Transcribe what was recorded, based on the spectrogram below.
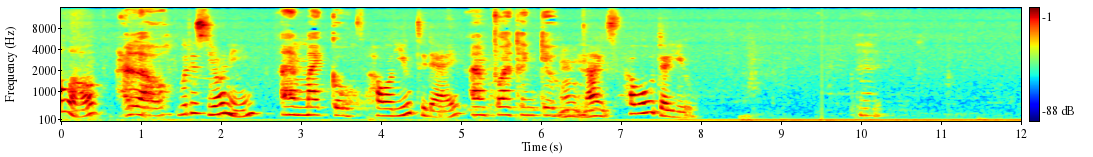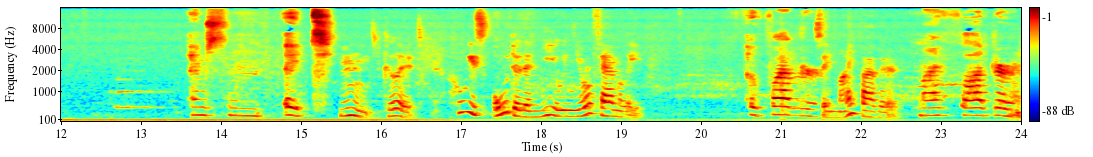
Hello, Hello, what is your name? I'm Michael. How are you today? I'm fine, thank you. Mm, nice. How old are you? Mm. I'm mm, eight. Mm, good. Who is older than you in your family? A father, Say my father. my father,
